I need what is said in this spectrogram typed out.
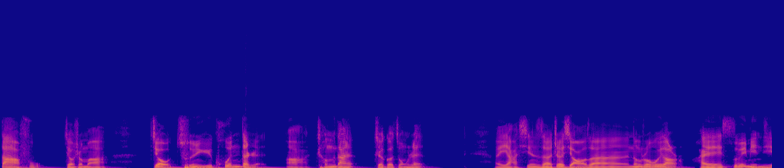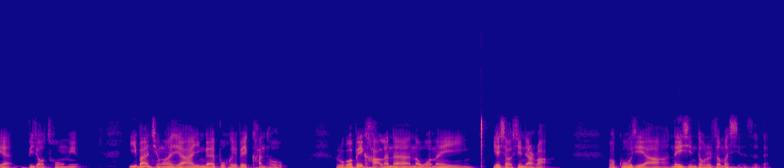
大夫，叫什么？叫淳于髡的人啊，承担这个重任。哎呀，寻思这小子能说会道，还思维敏捷，比较聪明。一般情况下应该不会被砍头，如果被砍了呢，那我们也小心点吧。我估计啊，内心都是这么寻思的。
